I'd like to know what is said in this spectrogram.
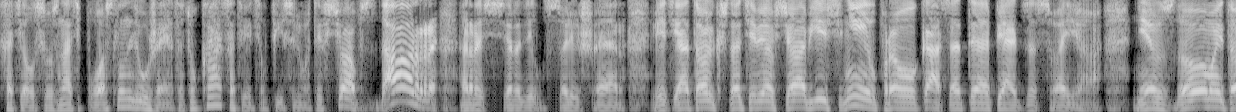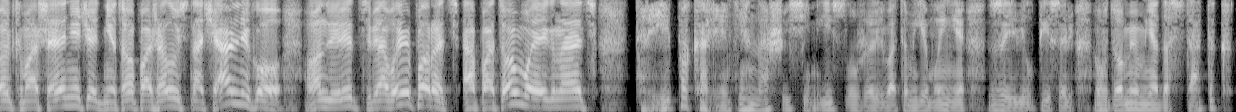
хотелось узнать, послан ли уже этот указ», — ответил писарь. «Вот и все, вздор!» — рассердился Лишер. «Ведь я только что тебе все объяснил про указ, а ты опять за свое. Не вздумай только мошенничать, не то пожалуюсь начальнику. Он велит тебя выпороть, а потом выгнать». «Три поколения нашей семьи служили в этом Емыне», — заявил писарь. «В доме у меня достаток».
